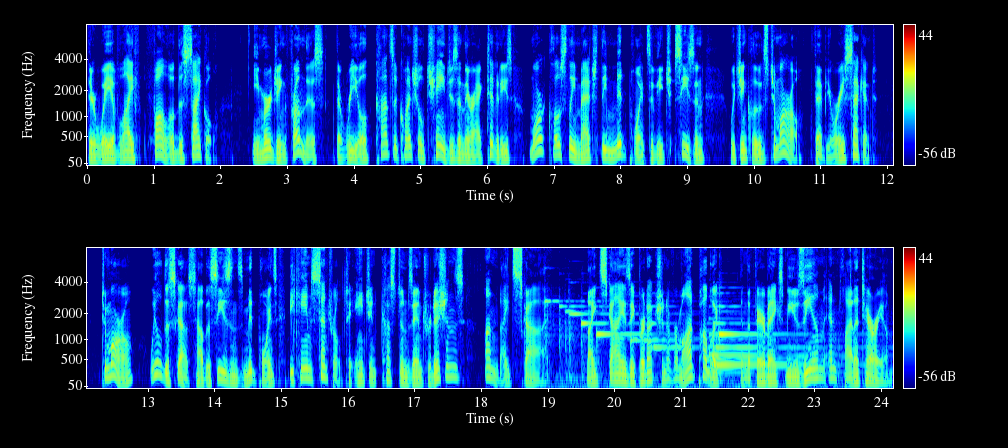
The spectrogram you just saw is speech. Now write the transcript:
their way of life followed the cycle. Emerging from this, the real, consequential changes in their activities more closely match the midpoints of each season, which includes tomorrow, February 2nd. Tomorrow, we'll discuss how the season's midpoints became central to ancient customs and traditions on Night Sky. Night Sky is a production of Vermont Public and the Fairbanks Museum and Planetarium.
